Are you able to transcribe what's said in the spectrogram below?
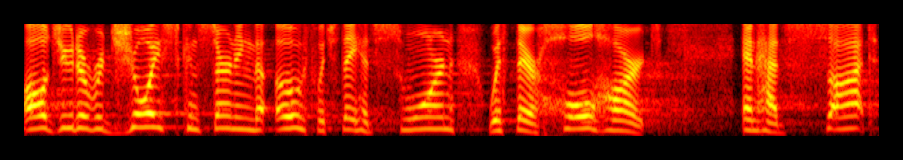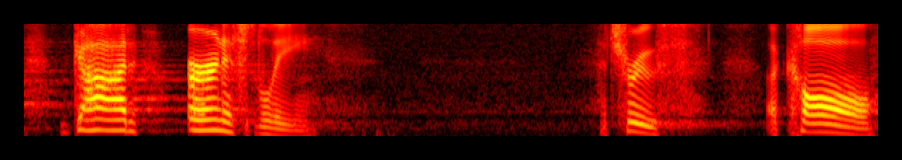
All Judah rejoiced concerning the oath which they had sworn with their whole heart and had sought God earnestly. A truth, a call,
